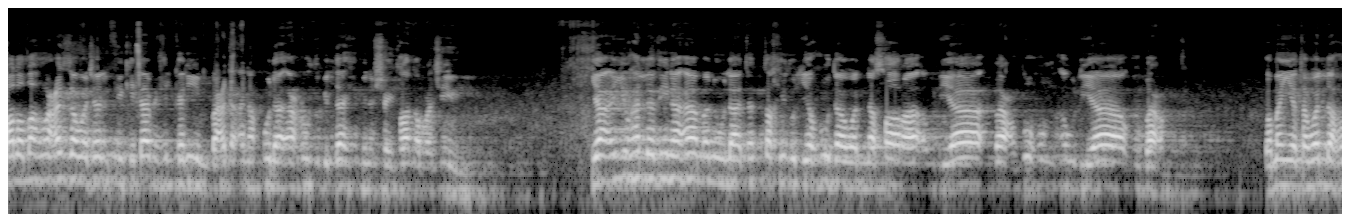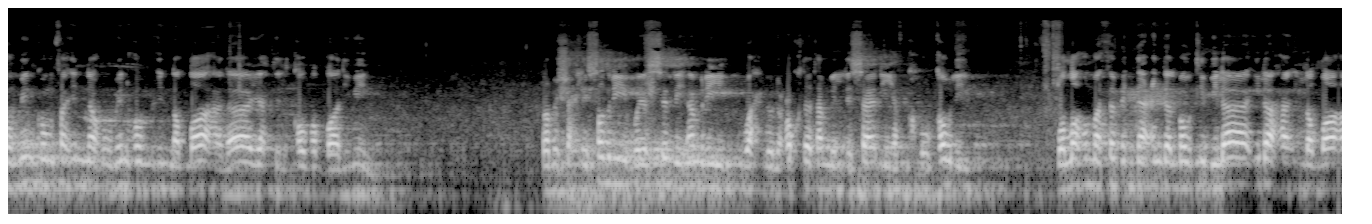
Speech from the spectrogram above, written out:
قال الله عز وجل في كتابه الكريم بعد أن أقول أعوذ بالله من الشيطان الرجيم. يا أيها الذين آمنوا لا تتخذوا اليهود والنصارى أولياء بعضهم أولياء بعض. ومن يتولهم منكم فإنه منهم. إن الله لا يهدي القوم الظالمين. رب اشرح لي صدري ويسر لي أمري واحلل عقدة من لساني يفقه قولي. واللهم ثبتنا عند الموت بلا إله إلا الله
